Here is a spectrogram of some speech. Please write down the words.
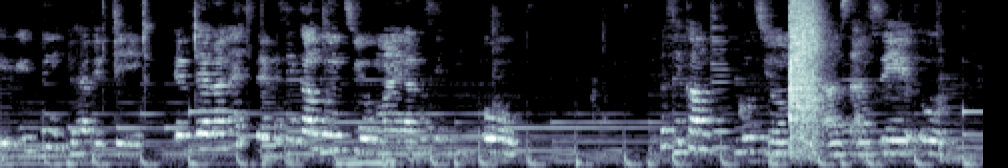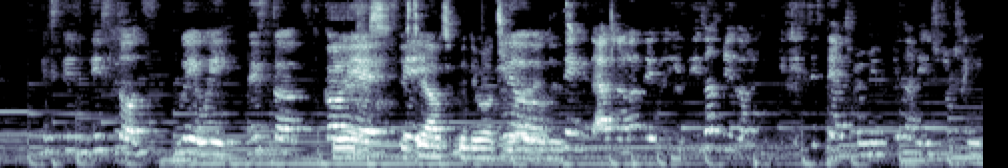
even if you have a PA, if there's an extent, person can go into your mind and say, oh, person can't go to your mind and, and say, oh, this this this thought wait wait this thought come yes, here you still have to be the one to you know manage it. take this action not take it it's just based on it, it still stems from you based on the instruction you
